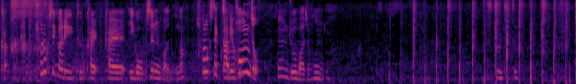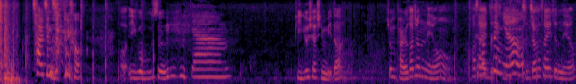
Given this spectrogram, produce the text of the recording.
가, 초록 색깔이 그 갈 갈 이거 없애는 거 아닌가? 초록 색깔이? 홍조. 홍조 맞아 홍조. 두두두두. 찰진 소리가. 어, 이거 무슨 짠. 비교샷입니다. 좀 밝아졌네요. 화사해졌 그렇군요. 진짜 화사해졌네요.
